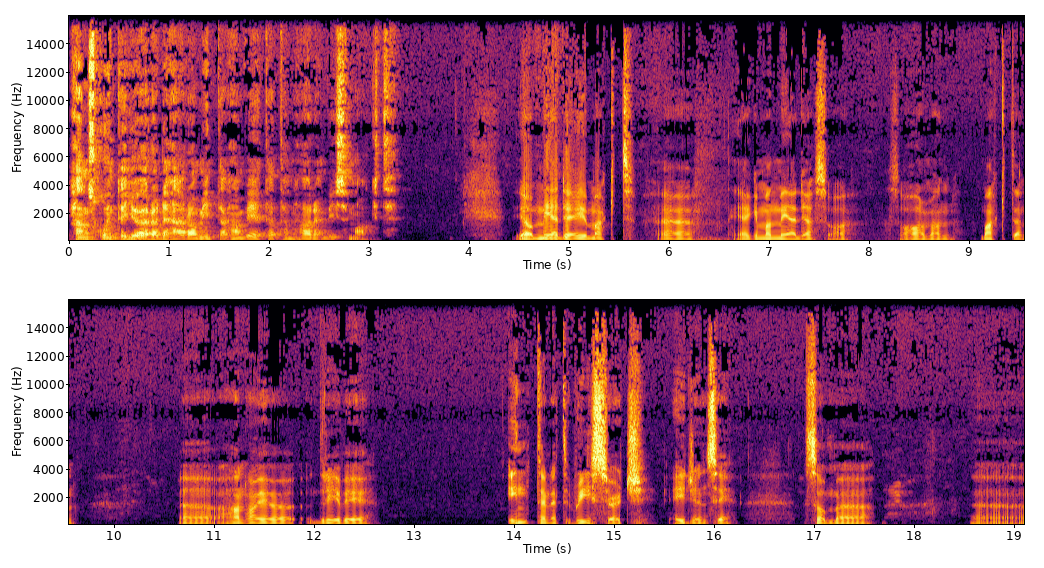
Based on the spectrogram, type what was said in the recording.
han skulle inte göra det här om inte han vet att han har en viss makt. Ja, media är ju makt. äger man media så, så har man makten. han har ju drivit Internet Research Agency som uh, uh,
